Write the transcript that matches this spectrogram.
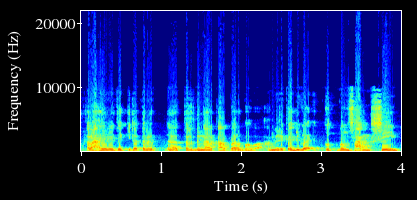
terakhir itu kita ter- eh, terdengar kabar bahwa Amerika juga ikut mensanksi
